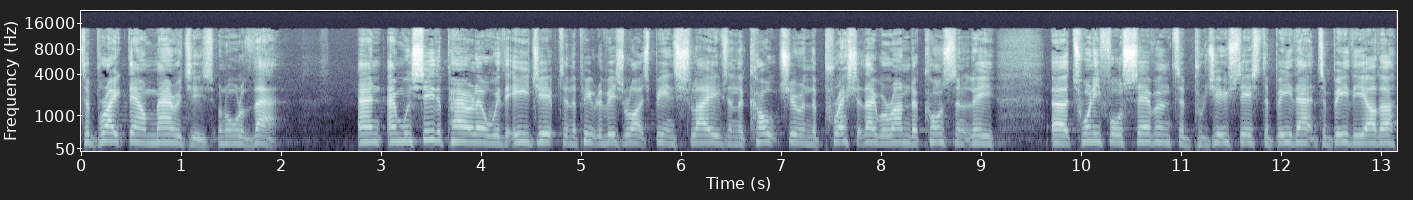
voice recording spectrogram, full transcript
to break down marriages and all of that. And, and we see the parallel with Egypt and the people of Israelites being slaves and the culture and the pressure they were under constantly uh, 24 7 to produce this, to be that, and to be the other.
